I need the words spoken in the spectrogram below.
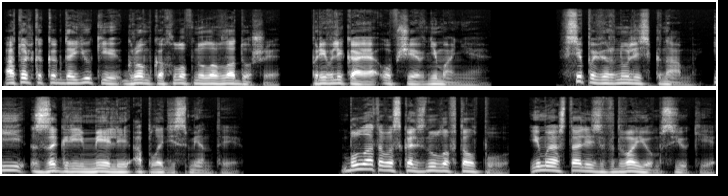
а только когда Юки громко хлопнула в ладоши, привлекая общее внимание. Все повернулись к нам и загремели аплодисменты. Булатова скользнула в толпу, и мы остались вдвоем с Юки,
